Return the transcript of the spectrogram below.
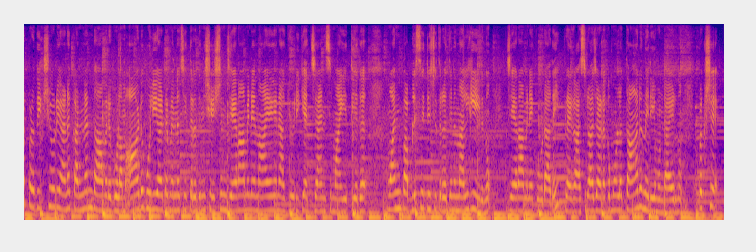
പ്രതീക്ഷയോടെയാണ് കണ്ണൻ താമരകുളം ആടുപുലിയാട്ടം എന്ന ചിത്രത്തിന് ശേഷം ജയറാമിനെ നായകനാക്കി ഒരുക്കിയ ചാൻസുമായി എത്തിയത് വൻ പബ്ലിസിറ്റി ചിത്രത്തിന് നൽകിയിരുന്നു. ജയറാമിനെ കൂടാതെ പ്രകാശ് രാജ് അടക്കമുള്ള താരനിരയും ഉണ്ടായിരുന്നു പക്ഷേ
